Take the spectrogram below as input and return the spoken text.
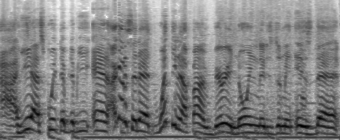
Uh, he has quit WWE. And I gotta say that one thing that I find very annoying, ladies and gentlemen, is that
